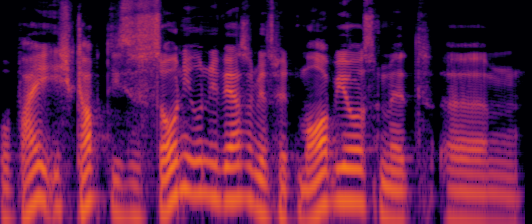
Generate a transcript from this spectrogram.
Wobei, ich glaube, dieses Sony-Universum jetzt mit Morbius, mit ähm,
